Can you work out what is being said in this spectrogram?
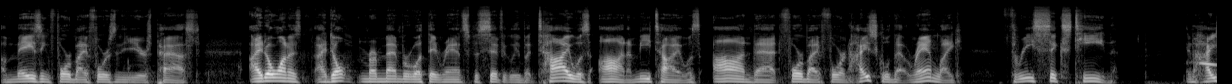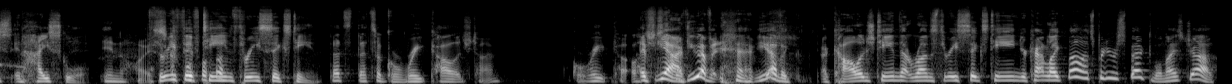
amazing 4x4s in the years past. I don't want to i don't remember what they ran specifically but ty was on amitai was on that 4x4 in high school that ran like 316 in high in high school. In high school. 315 316 that's that's a great college time. Great college. if yeah, if you have a if you have a, a college team that runs 316, you're kind of like, oh, that's pretty respectable. Nice job.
